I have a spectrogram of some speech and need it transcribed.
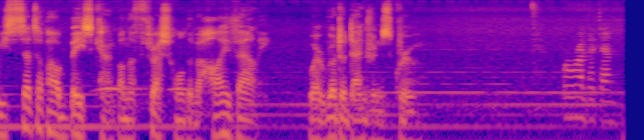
we set up our base camp on the threshold of a high valley where rhododendrons grew. Rhododendrons.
